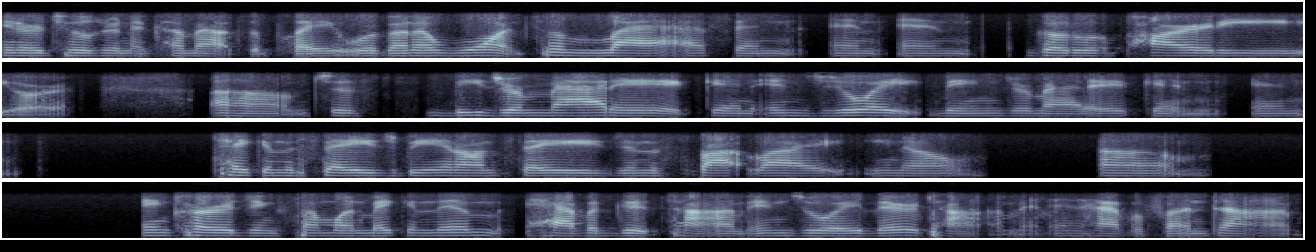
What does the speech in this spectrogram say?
inner children to come out to play. We're going to want to laugh and and and go to a party or um just be dramatic and enjoy being dramatic and and taking the stage, being on stage in the spotlight, you know. Um encouraging someone, making them have a good time, enjoy their time, and have a fun time.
